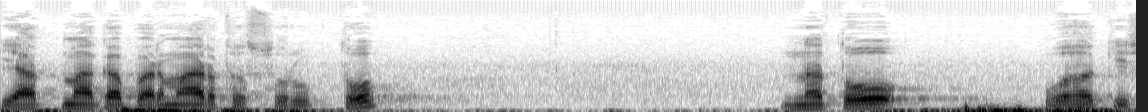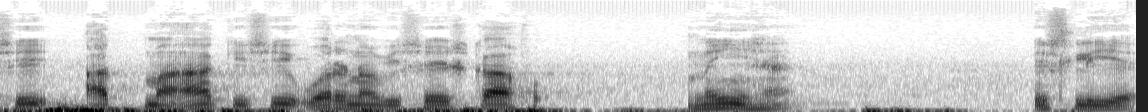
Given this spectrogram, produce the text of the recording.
कि आत्मा का परमार्थ स्वरूप तो न तो वह किसी आत्मा, किसी वर्ण विशेष का नहीं है। इसलिए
